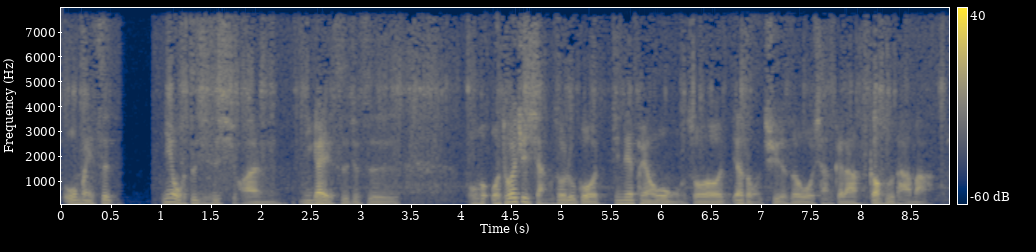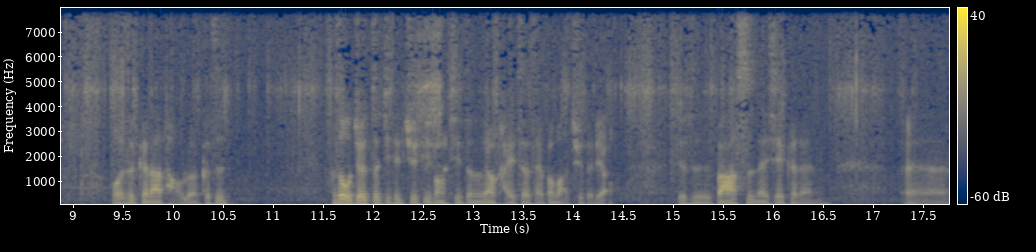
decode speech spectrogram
我每次因为我自己是喜欢，你应该也是就是。我我都会去想说，如果今天朋友问我说要怎么去的时候，我想跟他告诉他嘛，或者是跟他讨论。可是，可是我觉得这几天去的地方，其实真的要开车才办法去得了。就是巴士那些可能，呃，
